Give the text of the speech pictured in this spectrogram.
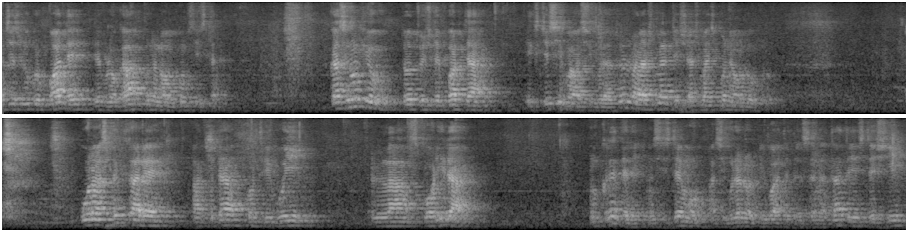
acest lucru poate debloca până la un punct sistem. Ca să nu fiu totuși de partea excesivă a asiguratorilor, aș merge și aș mai spune un lucru. Un aspect care ar putea contribui la sporirea încrederii în sistemul asigurărilor private de sănătate este și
